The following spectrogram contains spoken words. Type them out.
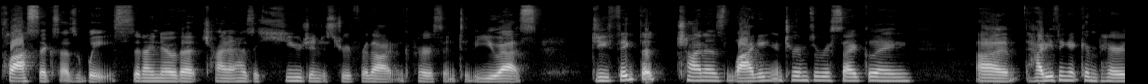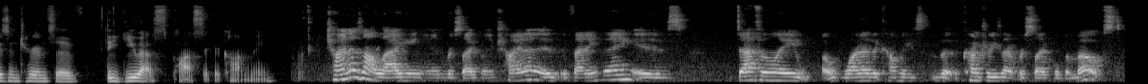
plastics as waste, and I know that China has a huge industry for that in comparison to the US. Do you think that China is lagging in terms of recycling? Uh, how do you think it compares in terms of the US plastic economy? China's not lagging in recycling. China, if anything, is definitely one of the companies, the countries that recycle the most.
